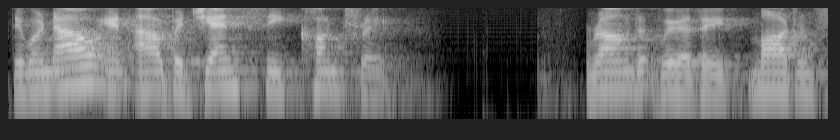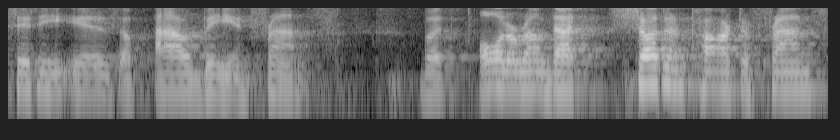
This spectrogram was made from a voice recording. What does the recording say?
They were now in Albigense country, around where the modern city is of Albi in France but all around that southern part of France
